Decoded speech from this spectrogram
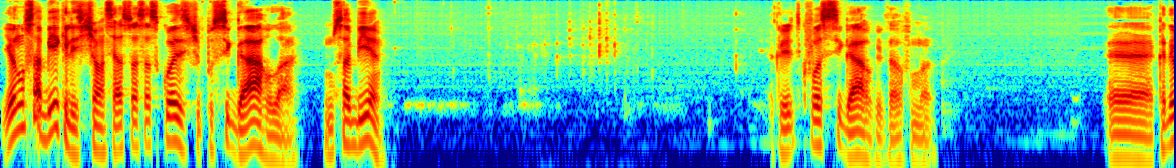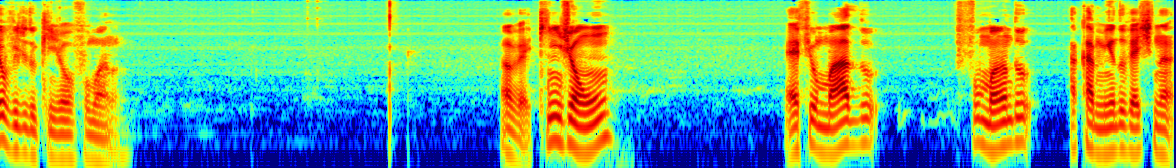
E eu não sabia que eles tinham acesso a essas coisas, tipo cigarro lá. Não sabia. acredito que fosse cigarro que ele tava fumando. É, cadê o vídeo do Kim Jong fumando? Vamos ver. Kim Jong-un é filmado fumando a caminho do Vietnã.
